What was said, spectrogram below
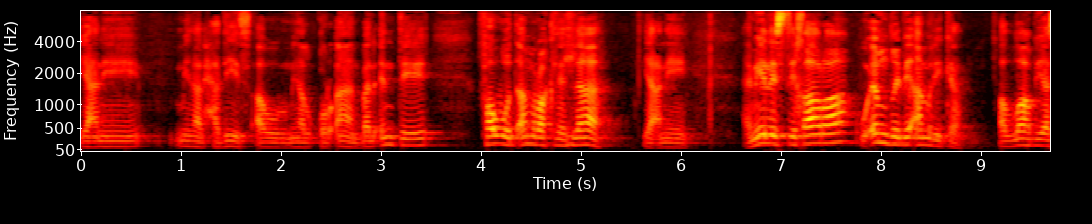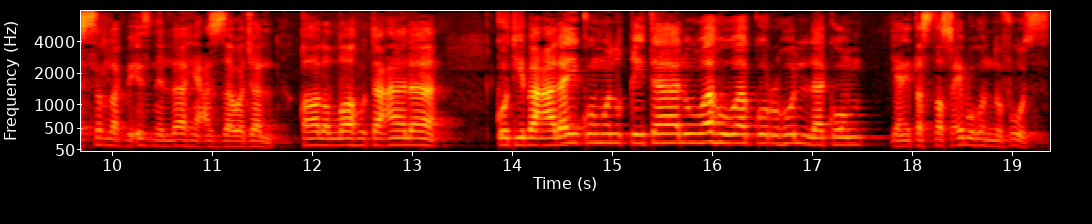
يعني من الحديث أو من القرآن. بل أنت فوض أمرك لله. يعني اعمل الاستخارة وامضي بأمرك. الله بيسر لك بإذن الله عز وجل. قال الله تعالى كتب عليكم القتال وهو كره لكم. يعني تستصعبه النفوس.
